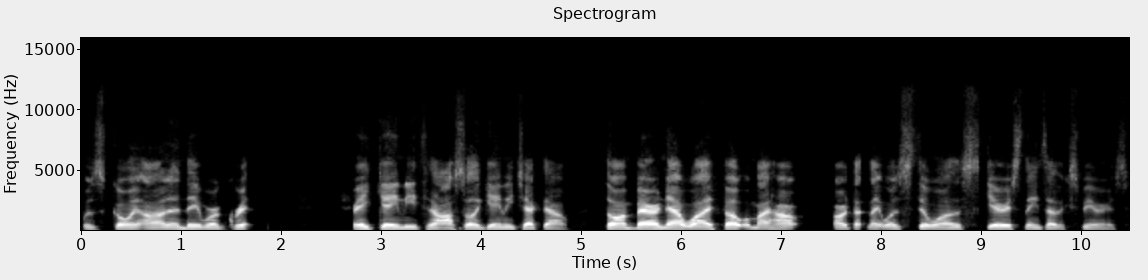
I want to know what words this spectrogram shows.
was going on, and they were great. Great getting me to the hospital and getting me checked out. Though I'm better now, what I felt with my heart, heart that night was still one of the scariest things I've experienced.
